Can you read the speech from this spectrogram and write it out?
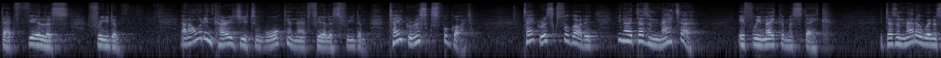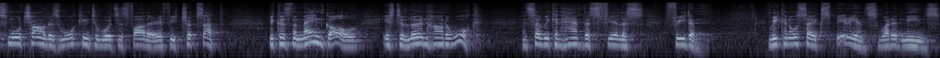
that fearless freedom. And I would encourage you to walk in that fearless freedom. Take risks for God. Take risks for God. It, you know, it doesn't matter if we make a mistake. It doesn't matter when a small child is walking towards his father if he trips up, because the main goal is to learn how to walk. And so we can have this fearless freedom. We can also experience what it means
